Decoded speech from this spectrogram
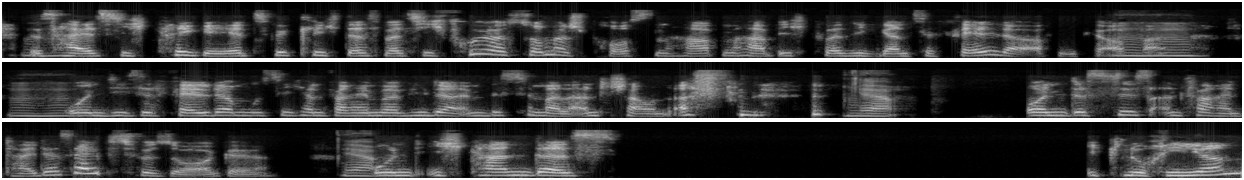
das mhm. heißt, ich kriege jetzt wirklich das, was ich früher Sommersprossen haben, habe ich quasi ganze Felder auf dem Körper. Mhm, mhm, Und diese Felder muss ich einfach immer wieder ein bisschen mal anschauen lassen. Ja. Und das ist einfach ein Teil der Selbstfürsorge. Ja. Und ich kann das ignorieren,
